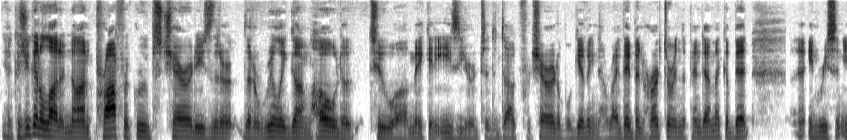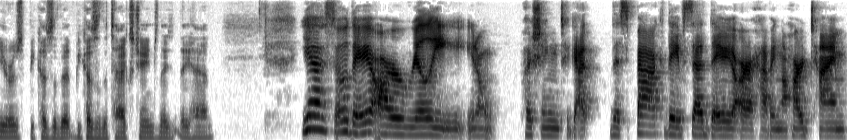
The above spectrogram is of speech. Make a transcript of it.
Yeah, because you get a lot of nonprofit groups, charities that are that are really gung ho to to uh, make it easier to deduct for charitable giving now, right? They've been hurt during the pandemic a bit uh, in recent years because of the because of the tax change they they had. Yeah, so they are really you know pushing to get this back. They've said they are having a hard time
